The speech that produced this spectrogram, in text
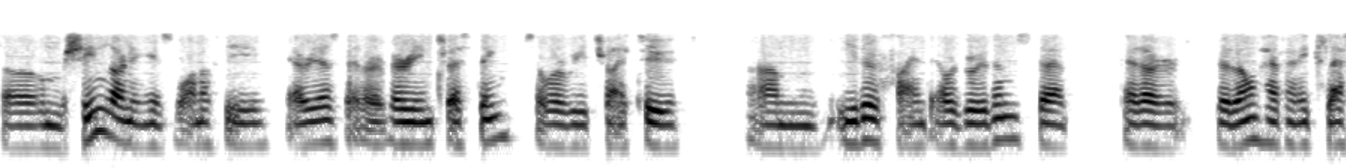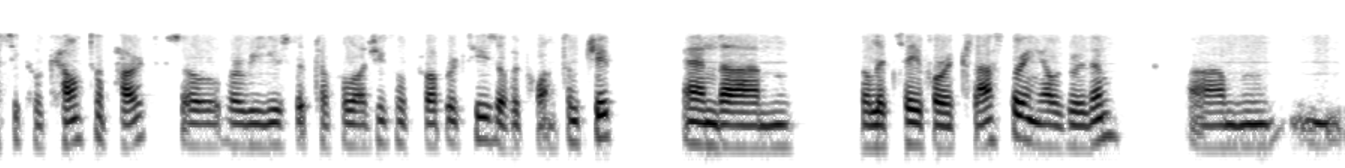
so machine learning is one of the areas that are very interesting. So where we try to um, either find algorithms that that are that don't have any classical counterpart. So where we use the topological properties of a quantum chip, and um, so let's say for a clustering algorithm, um,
